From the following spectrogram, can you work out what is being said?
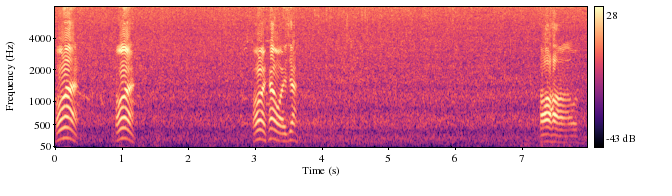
红了，红了，红了，看我一下。好好好。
